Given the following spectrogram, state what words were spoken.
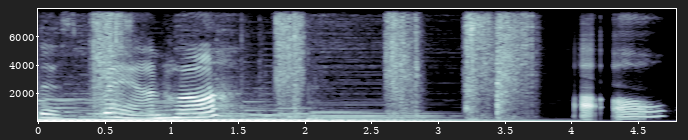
this fan, huh? Uh-oh.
